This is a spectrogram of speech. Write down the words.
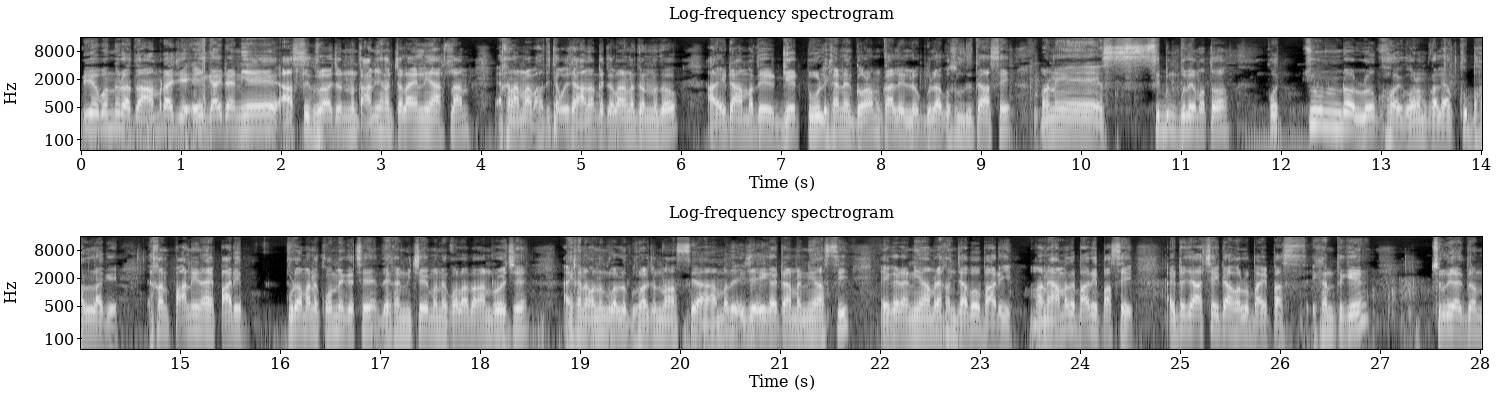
প্রিয় বন্ধুরা, তো আমরা যে এই গাড়িটা নিয়ে আসছি ঘোরার জন্য, তো আমি এখন চালাই নিয়ে আসলাম। এখন আমরা ভাতিটা বলছি আমাকে চালানোর জন্য তো আর এটা আমাদের গেট পুল এখানে গরমকালে লোকগুলা গোসল দিতে আসে। মানে সুইমিং পুলের মতো প্রচণ্ড লোক হয় গরমকালে খুব ভালো লাগে। এখন পানি নাই, পানি পুরো মানে কমে গেছে। দেখেন নিচে মানে কলা বাগান রয়েছে। এখানে অনেকগুলো লোক ঘোরার জন্য আসছে। আর আমাদের এই যে এই গাড়িটা আমরা নিয়ে আসছি, এই গাড়িটা নিয়ে আমরা এখন যাব বাড়ি। মানে আমাদের বাড়ির পাশে। এটা যে আছে, এটা হলো বাইপাস এখান থেকে চলে যায় একদম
